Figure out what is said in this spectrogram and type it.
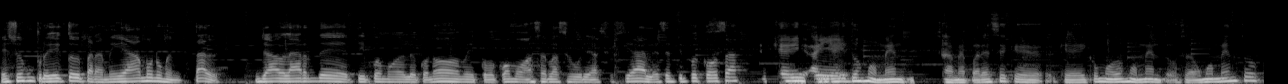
Eso es un proyecto que para mí ya monumental. Ya hablar de tipo de modelo económico, cómo hacer la seguridad social, ese tipo de cosas. Es que ahí, ahí hay dos momentos. Sea, me parece que, que, hay como dos momentos. O sea, un momento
